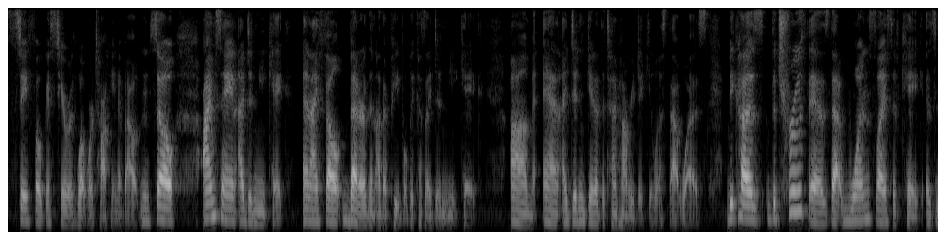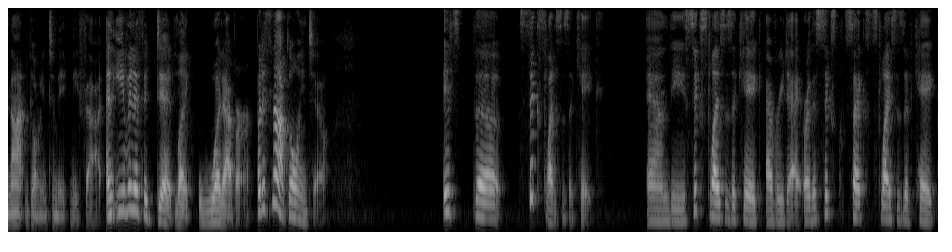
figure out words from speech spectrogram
stay focused here with what we're talking about. And so I'm saying I didn't eat cake, and I felt better than other people because I didn't eat cake. Um, and I didn't get at the time how ridiculous that was. Because the truth is that one slice of cake is not going to make me fat. And even if it did, like, whatever, but it's not going to. It's the six slices of cake and the six slices of cake every day or the six, six slices of cake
